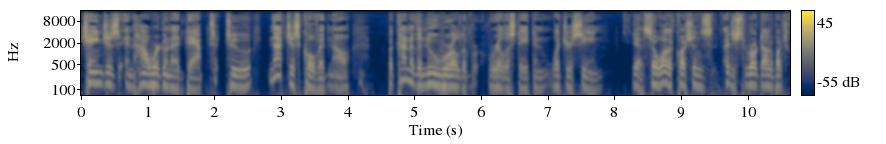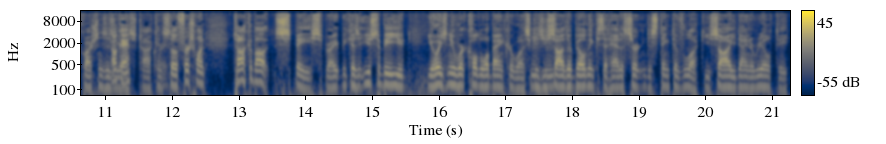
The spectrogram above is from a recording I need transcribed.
changes in how we're going to adapt to not just COVID now, but kind of the new world of real estate and what you're seeing. Yeah. So one of the questions I just wrote down a bunch of questions as okay. you guys were talking. Great. So the first one, talk about space, right? Because it used to be you you always knew where Coldwell Banker was because mm-hmm. you saw their building because it had a certain distinctive look. You saw Edina Realty,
